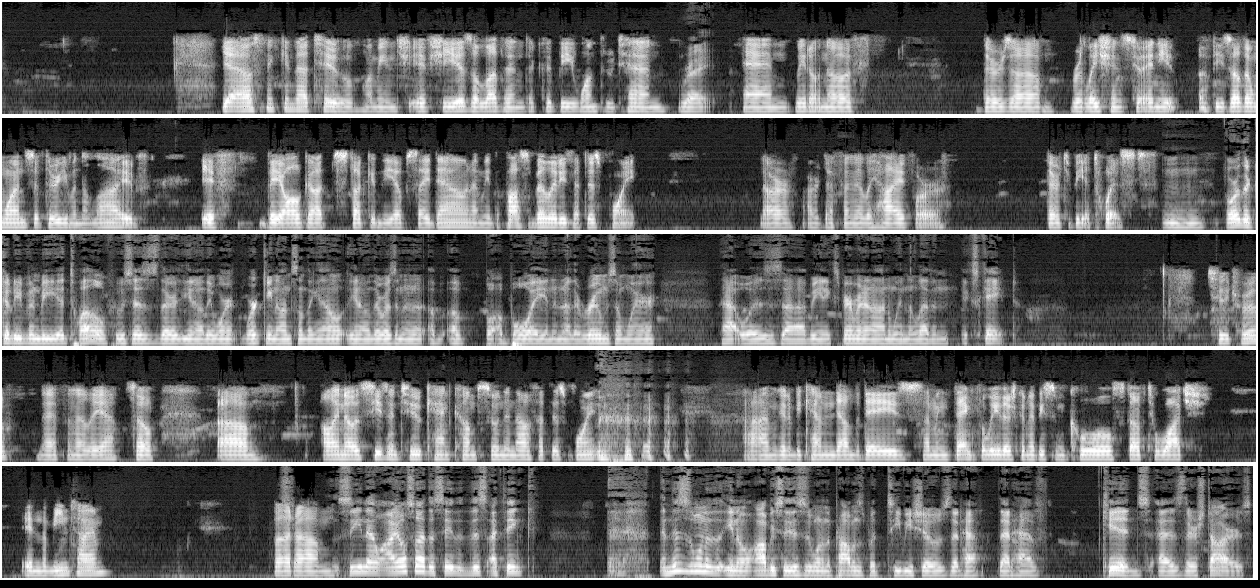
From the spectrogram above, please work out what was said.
Yeah, I was thinking that too. I mean, if she is 11, there could be 1 through 10, Right. and we don't know if there's um, relations to any of these other ones, if they're even alive, if they all got stuck in the upside down. I mean, the possibilities at this point are are definitely high for there to be a twist. hmm Or there could even be a twelve who says they're you know they weren't working on something else. You know, there wasn't a a, a, a boy in another room somewhere that was uh, being experimented on when Eleven escaped. Too true. Definitely, yeah. So, um, all I know is season two can't come soon enough at this point. I'm going to be counting down the days. I mean, thankfully, there's going to be some cool stuff to watch in the meantime. But, um, See, now I also have to say that this, I think, and this is one of the, you know, obviously this is one of the problems with TV shows that have that have kids as their stars.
